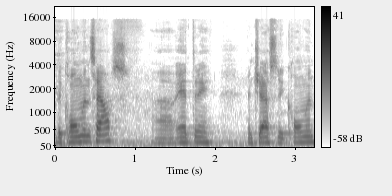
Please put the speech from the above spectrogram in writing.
the Coleman's house, uh, Anthony and Chastity Coleman.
